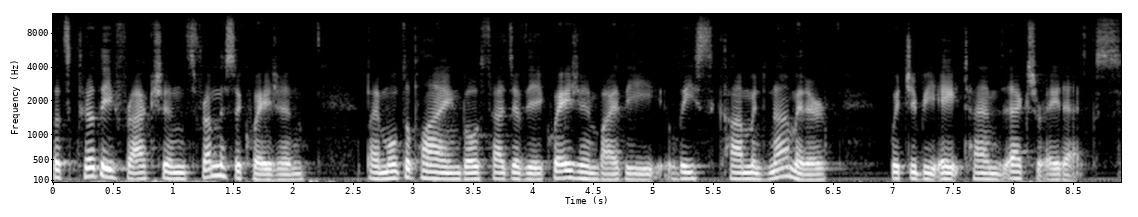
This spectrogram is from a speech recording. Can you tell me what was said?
let's clear the fractions from this equation by multiplying both sides of the equation by the least common denominator, which would be 8 times x or 8x.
